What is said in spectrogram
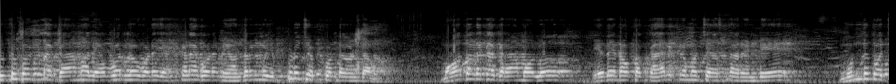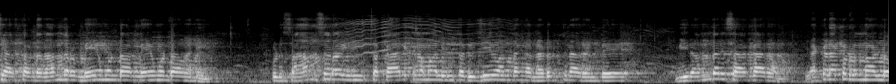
చుట్టుపక్కల గ్రామాలు ఎవరిలో కూడా ఎక్కడా కూడా మేమందరం ఎప్పుడు చెప్పుకుంటూ ఉంటాం. మోతడక గ్రామంలో ఏదైనా ఒక కార్యక్రమం చేస్తున్నారంటే ముందుకు వచ్చేస్తా ఉంటారు అందరూ మేముండాం మేముండామని ఇప్పుడు సాంసరం ఇంత కార్యక్రమాలు ఇంత విజయవంతంగా నడుపుతున్నారంటే మీరందరి సహకారం. ఎక్కడెక్కడ ఉన్నాళ్ళు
